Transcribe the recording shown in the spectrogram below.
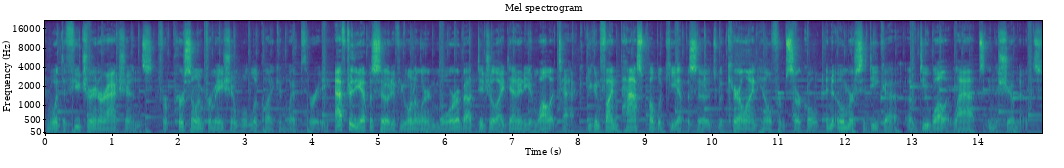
and what the future interactions for personal information will look like in Web3. After the episode, if you want to learn more about digital identity and wallet tech, you can find past public key episodes with Caroline Hill from Circle and Omer Sadika of dWallet Labs in the show notes.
